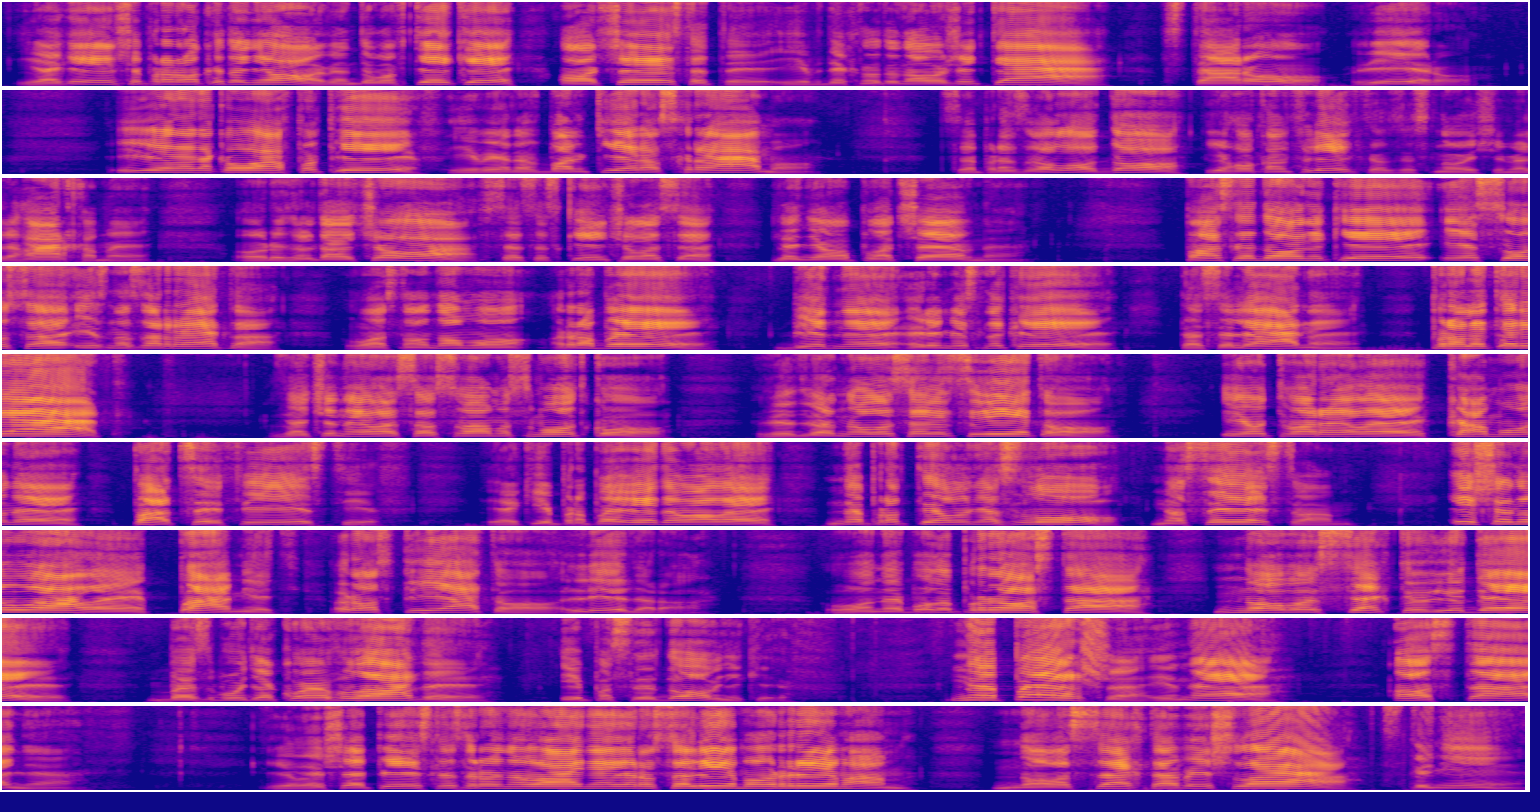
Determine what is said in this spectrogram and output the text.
Як і інші пророки до нього, він думав тільки очистити і вдихнути нове життя стару віру. І він атакував попів і вигнав банкірів з храму. Це призвело до його конфлікту з існуючими олігархами, у результаті чого все це скінчилося для нього плачевне. Послідовники Ісуса із Назарета, в основному раби, бідні ремісники та селяни, пролетаріат, зачинилися в своєму смутку, відвернулися від світу і утворили комуни пацифістів, які проповідували непротивлення злу насильством і шанували пам'ять розп'ятого лідера. Вони були просто новою сектою в без будь-якої влади і послідовників. Не перша і не остання. І лише після зруйнування Єрусалиму Римом нова секта вийшла з тіні.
